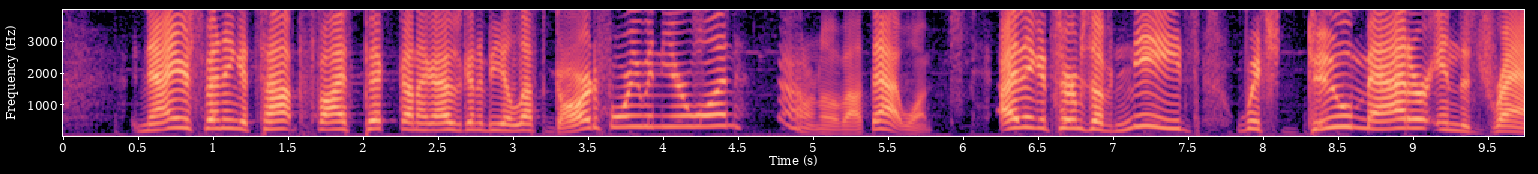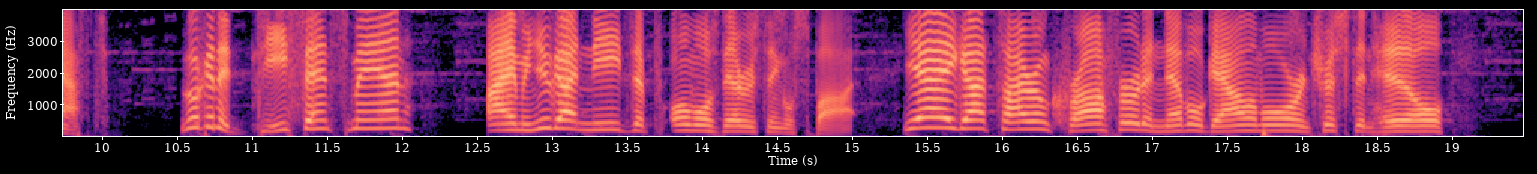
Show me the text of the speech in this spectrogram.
now you're spending a top five pick on a guy who's going to be a left guard for you in year one? I don't know about that one. I think in terms of needs, which do matter in the draft, looking at defense, man, I mean, you got needs at almost every single spot. Yeah, you got Tyrone Crawford and Neville Gallimore and Trysten Hill,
